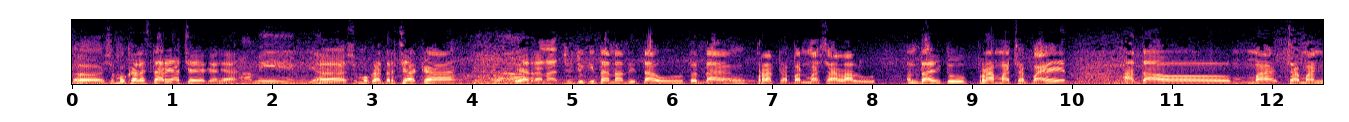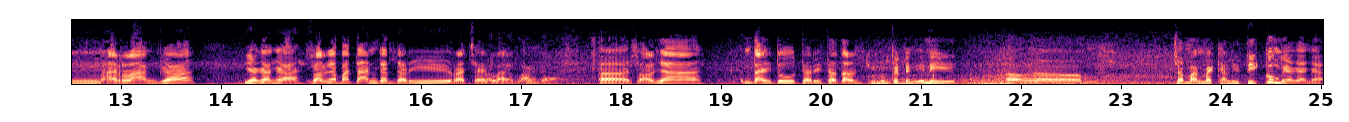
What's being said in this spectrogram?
Eh, semoga lestari aja ya kang ya Amin. Eh, Ya, semoga terjaga Terjaga. biar anak cucu kita nanti tahu tentang peradaban masa lalu entah itu pra Majapahit atau ma- zaman Airlangga ya kan ya soalnya Pataan kan dari Raja Raja Airlangga Airlangga. Eh, soalnya entah itu dari dataran Gunung Kendeng ini em, zaman megalitikum ya Kang ya?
